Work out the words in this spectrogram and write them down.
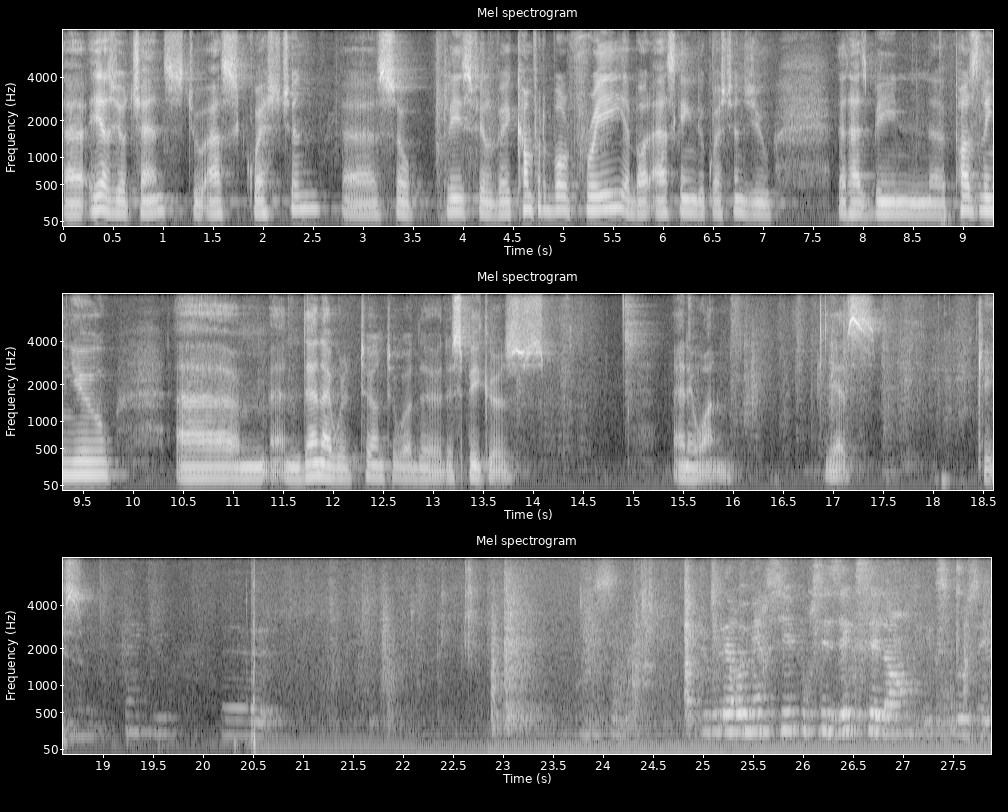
Uh, here's your chance to ask question. Uh, so please feel very comfortable, free about asking the questions you that has been uh, puzzling you. Um, and then I will turn toward the, the speakers. Anyone? Yes, please. Thank you. Euh, je voulais remercier pour ces excellents exposés.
